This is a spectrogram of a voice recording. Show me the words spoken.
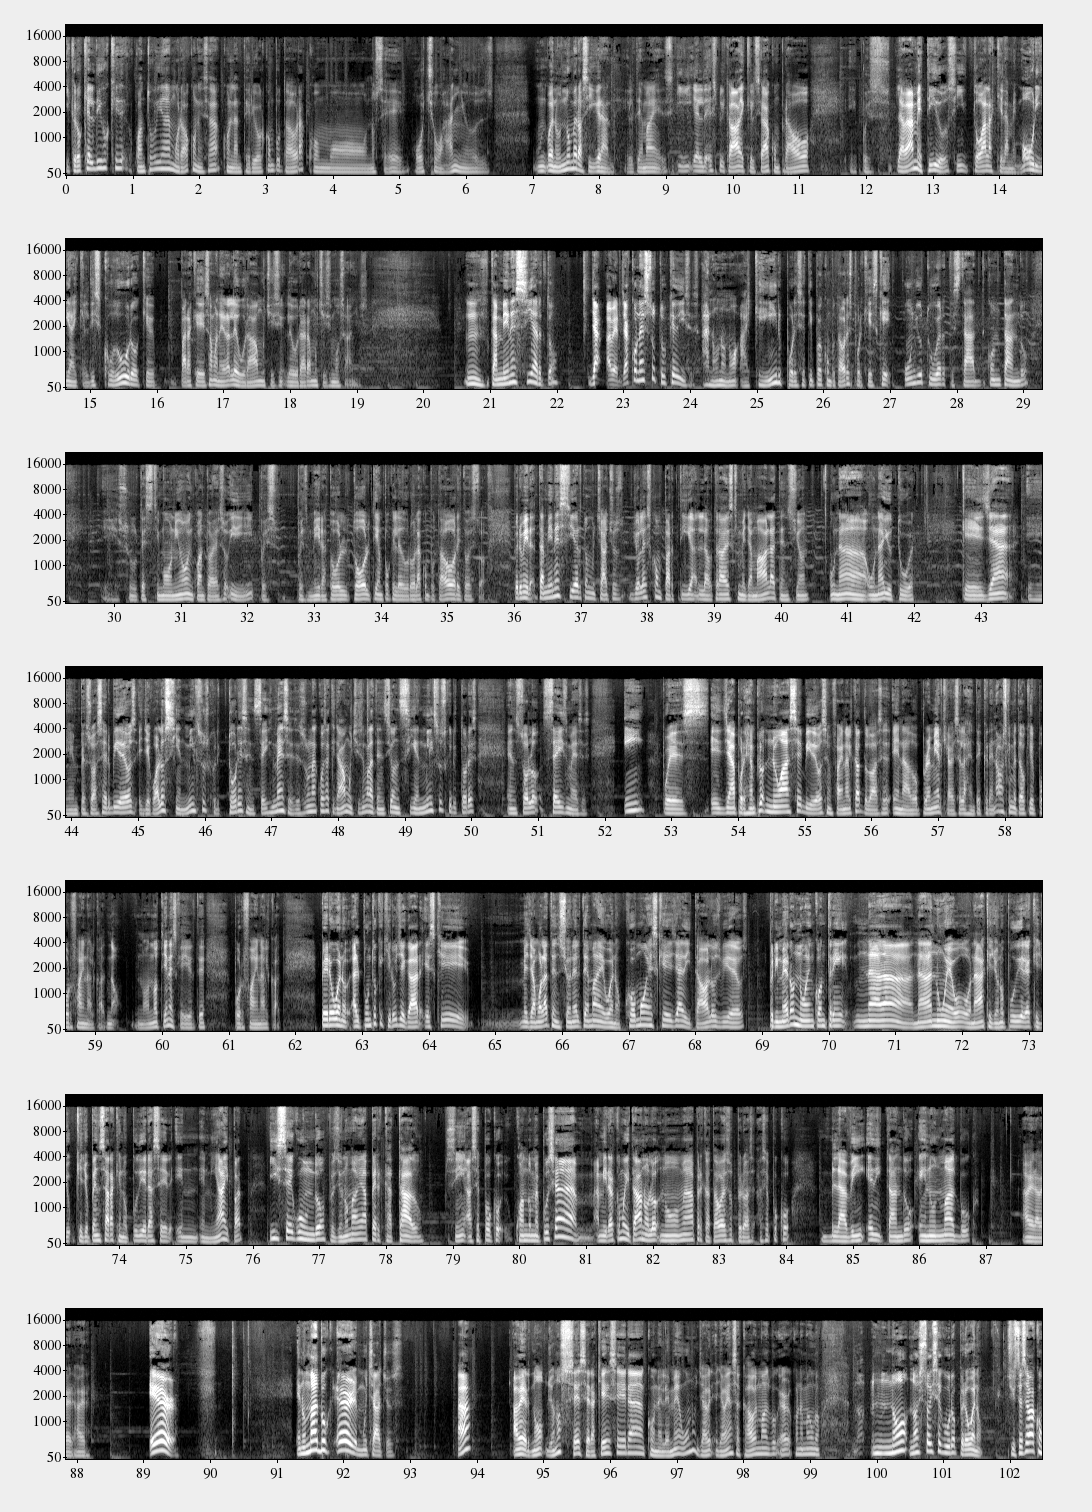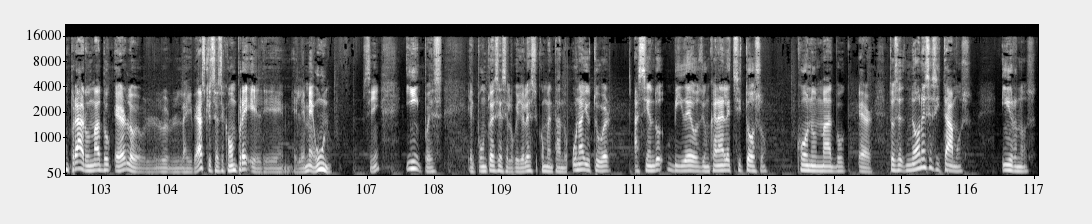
Y creo que él dijo que cuánto había demorado con esa, con la anterior computadora, como, no sé, ocho años. bueno, un número así grande, el tema es. Y él explicaba de que él se había comprado, eh, pues, le había metido, sí, toda la que la memoria y que el disco duro, que para que de esa manera le, duraba le durara muchísimos años. Mm, también es cierto ya, a ver, ya con esto, ¿tú qué dices? Ah, no, no, no, hay que ir por ese tipo de computadores porque es que un youtuber te está contando eh, su testimonio en cuanto a eso y pues, pues mira todo el, todo el tiempo que le duró la computadora y todo esto. Pero mira, también es cierto muchachos, yo les compartía la otra vez que me llamaba la atención una, una youtuber que ella eh, empezó a hacer videos, y llegó a los 100 mil suscriptores en 6 meses. Eso es una cosa que llama muchísimo la atención. 100 mil suscriptores en solo 6 meses. Y pues ella, por ejemplo, no hace videos en Final Cut, lo hace en Adobe Premiere, que a veces la gente cree, no, es que me tengo que ir por Final Cut. No, no, no tienes que irte por Final Cut. Pero bueno, al punto que quiero llegar es que me llamó la atención el tema de, bueno, cómo es que ella editaba los videos primero no encontré nada, nada nuevo o nada que yo no pudiera, que yo, que yo pensara que no pudiera hacer en, mi iPad. Y segundo, pues yo no me había percatado, ¿sí? Hace poco, cuando me puse a, mirar cómo editaba, no, no me había percatado de eso, pero hace, hace poco la vi editando en un MacBook. A ver, a ver, a ver. Air. En un MacBook Air, muchachos. ¿Ah? A ver, no, yo no sé, ¿será que ese era con el M1? ¿Ya, ya habían sacado el MacBook Air con M1? No, no, estoy seguro, pero bueno, si usted se va a comprar un MacBook Air, la idea es que usted se compre el de el M1, ¿sí? Y pues el punto es ese, lo que yo le estoy comentando. Una youtuber haciendo videos de un canal exitoso con un MacBook Air. Entonces no necesitamos irnos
